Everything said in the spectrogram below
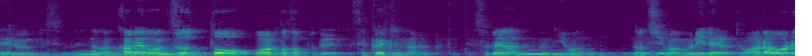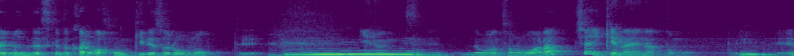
ってるんですよね。だから彼はずっとワールドカップで世界一になるって言ってそれは日本のチームは無理だよって笑われるんですけど彼は本気でそれを思っているんですね。でもその笑っちゃいけないなと思っていて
